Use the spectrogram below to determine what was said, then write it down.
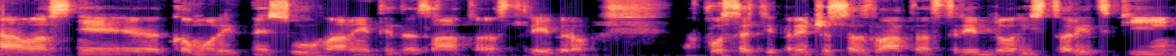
a vlastne komoditné sú hlavne teda zlato a striebro. A v podstate prečo sa zlato a striebro historicky e,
